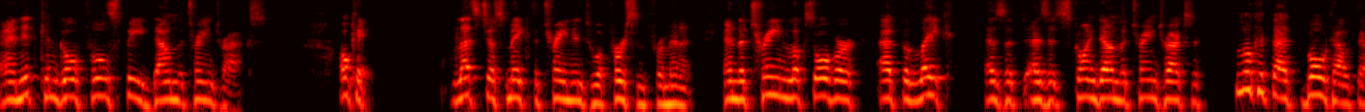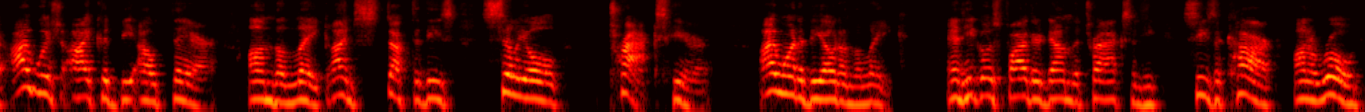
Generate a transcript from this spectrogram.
and it can go full speed down the train tracks. Okay, let's just make the train into a person for a minute. And the train looks over at the lake as it as it's going down the train tracks. Look at that boat out there. I wish I could be out there on the lake. I'm stuck to these silly old tracks here. I want to be out on the lake. And he goes farther down the tracks and he sees a car on a road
